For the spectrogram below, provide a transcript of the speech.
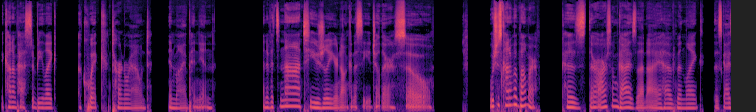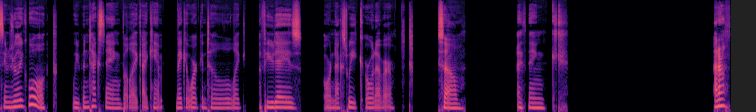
it kind of has to be like a quick turnaround in my opinion and if it's not usually you're not going to see each other so which is kind of a bummer because there are some guys that I have been like, this guy seems really cool. We've been texting, but like I can't make it work until like a few days or next week or whatever. So I think I don't know.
